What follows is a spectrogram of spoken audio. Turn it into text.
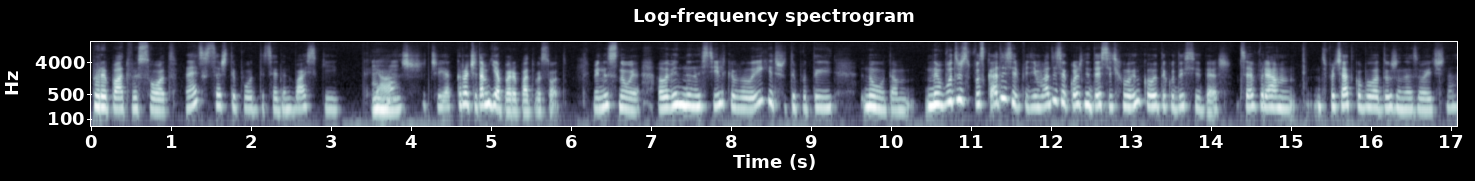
Перепад висот. Донецьк це ж, типу, цей Донбаський кряж. Mm-hmm. Чи як? Коротше, там є перепад висот він існує, але він не настільки великий, що типу ти ну там не будеш спускатися і підніматися кожні 10 хвилин, коли ти кудись йдеш. Це прям спочатку було дуже незвично.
